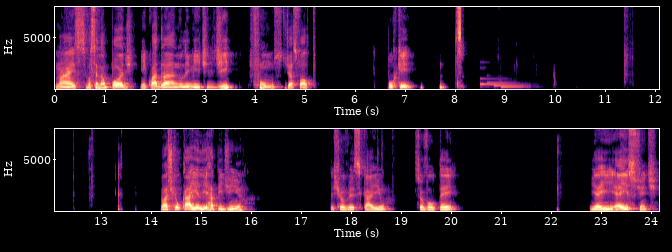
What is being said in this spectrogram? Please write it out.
mas você não pode enquadrar no limite de fumos de asfalto. Porque Eu acho que eu caí ali rapidinho. Deixa eu ver se caiu, se eu voltei. E aí, é isso, gente.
